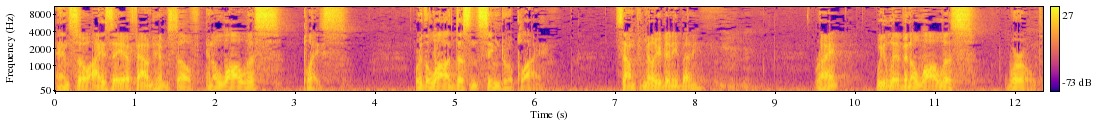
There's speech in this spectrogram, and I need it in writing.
And so Isaiah found himself in a lawless place where the law doesn't seem to apply. Sound familiar to anybody? Right? We live in a lawless world.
